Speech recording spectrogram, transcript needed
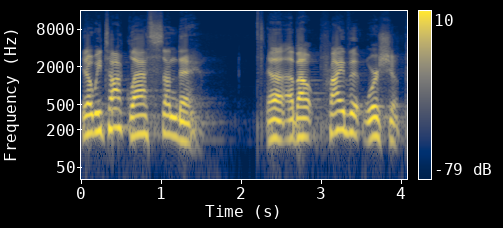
You know, we talked last Sunday uh, about private worship,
